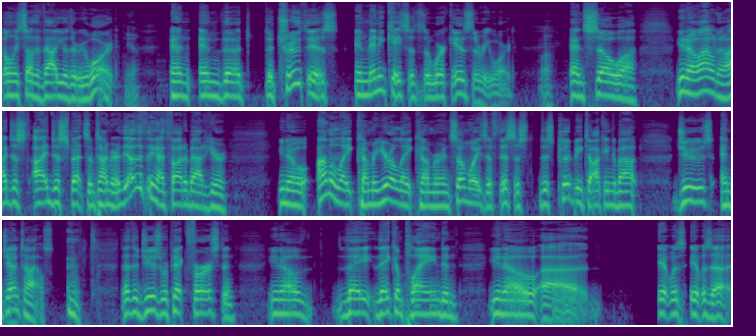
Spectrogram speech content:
only saw the value of the reward. Yeah. And and the the truth is, in many cases, the work is the reward. Wow. And so, uh, you know, I don't know. I just I just spent some time here. The other thing I thought about here, you know, I'm a latecomer. You're a latecomer. In some ways, if this is this could be talking about Jews and Gentiles, that the Jews were picked first, and you know they they complained, and you know uh, it was it was a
